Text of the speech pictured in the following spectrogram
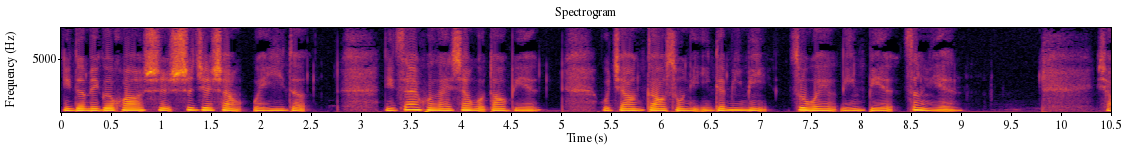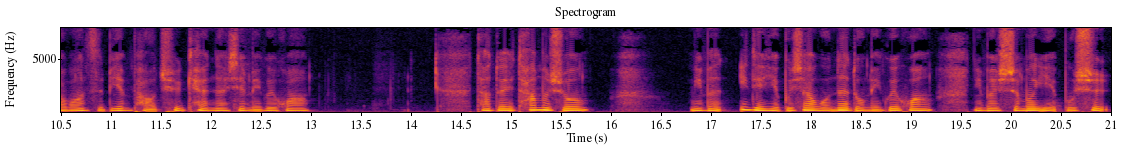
你的玫瑰花是世界上唯一的。你再回来向我道别，我将告诉你一个秘密，作为临别赠言。”小王子便跑去看那些玫瑰花。他对他们说。你们一点也不像我那朵玫瑰花，你们什么也不是，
